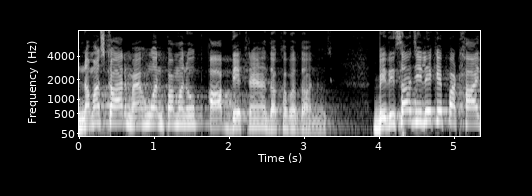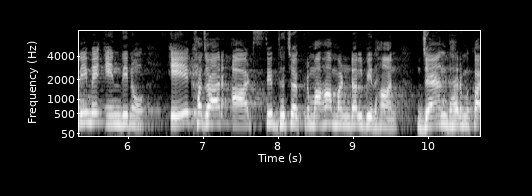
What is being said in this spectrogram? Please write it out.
नमस्कार, मैं हूँ अनुपम अनूप आप देख रहे हैं द खबरदार न्यूज़। विदिशा ज़िले के पठारी में इन दिनों 1008 सिद्ध चक्र महामंडल विधान जैन धर्म का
